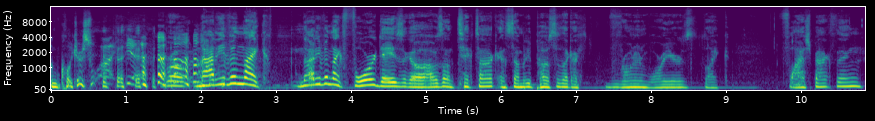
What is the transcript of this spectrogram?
Unculture swine. Yeah. bro not even like not even like four days ago i was on tiktok and somebody posted like a ronin warriors like flashback thing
